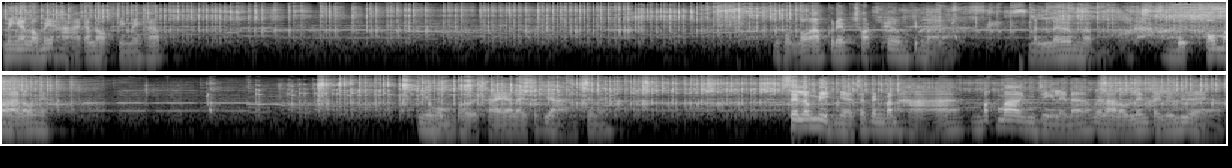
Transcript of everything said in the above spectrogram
ไม่งั้นเราไม่หากันหรอกจริงไหมครับ ต้องอัพเกรฟช็อตเพิ่มขึ้นมามันเริ่มแบบบุกเข้ามาแล้วไงนี่ผมเผลอใช้อะไรสักอย่างใช่ไหมเซรามิกเนี่ยจะเป็นปัญหามาก ๆ จริง ๆ เลยนะ เวลาเราเล่นไปเรื่อยๆครับ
